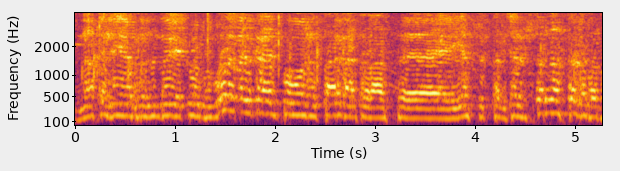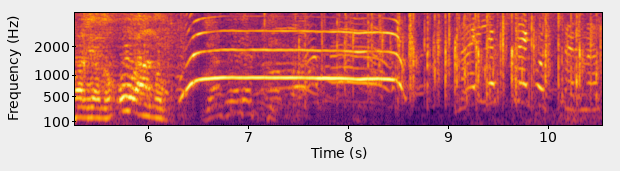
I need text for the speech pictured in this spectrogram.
Na co dzień reprezentuje klub WMLKS Pomorze Stargard oraz e, jest przedstawicielem 14 batalionu ułanów. Najlepszego 14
